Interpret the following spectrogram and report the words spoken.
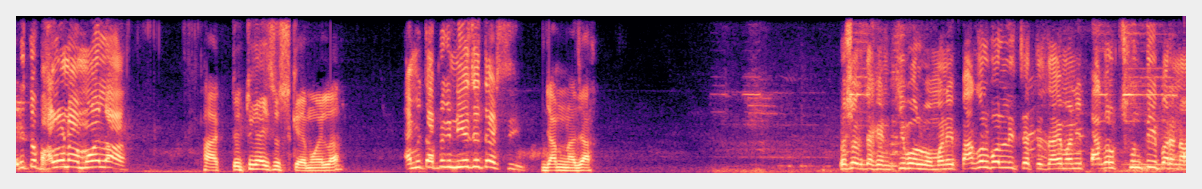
এটা তো ভালো না ময়লা। থাক তুই তুই আইসুস কে ময়লা? আমি তো আপনাকে নিয়ে যেতে আসছি। যাম না যা। দর্শক দেখেন কি বলব? মানে পাগল বললি চাতে যায় মানে পাগল শুনতেই পারে না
